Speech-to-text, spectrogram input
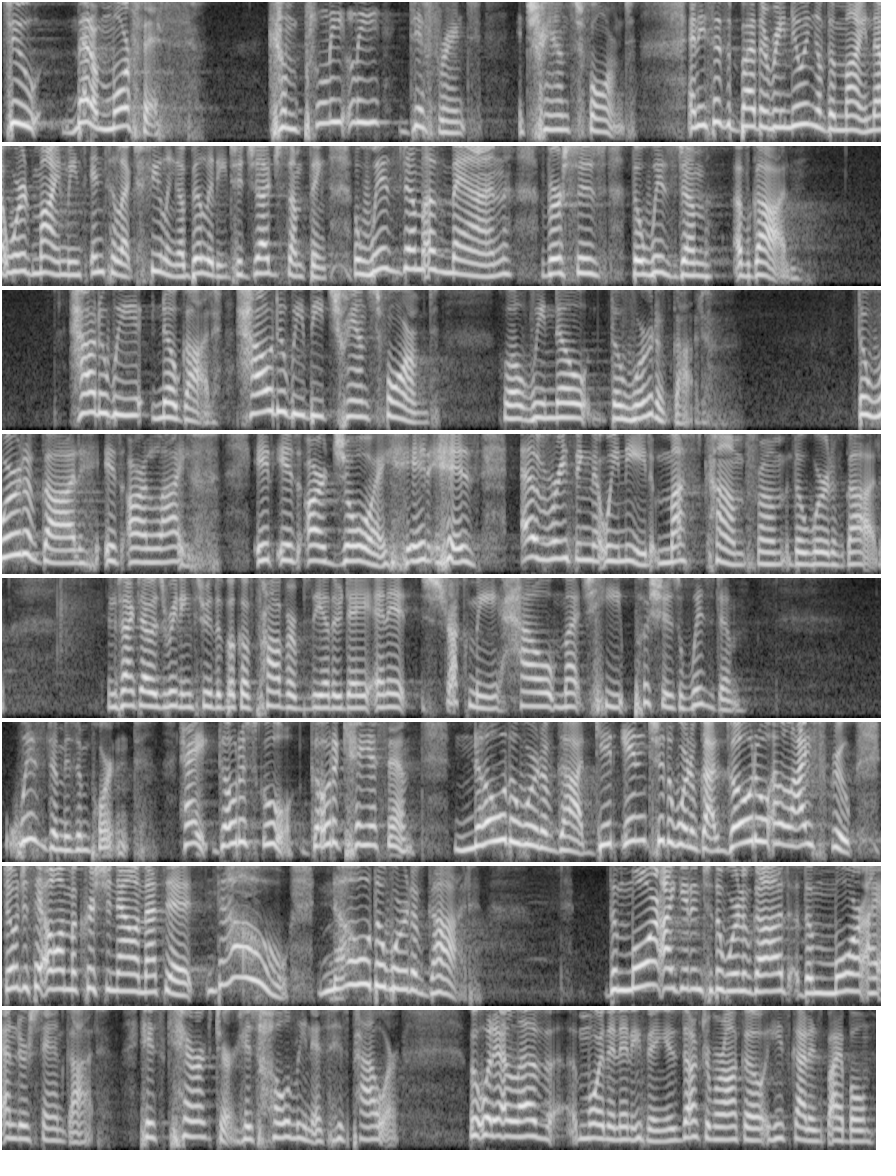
to metamorphose, completely different and transformed. And he says, by the renewing of the mind, that word mind means intellect, feeling, ability to judge something, the wisdom of man versus the wisdom of God. How do we know God? How do we be transformed? Well, we know the Word of God. The Word of God is our life. It is our joy. It is everything that we need must come from the Word of God. In fact, I was reading through the book of Proverbs the other day, and it struck me how much he pushes wisdom. Wisdom is important. Hey, go to school, go to KSM, know the Word of God, get into the Word of God, go to a life group. Don't just say, oh, I'm a Christian now and that's it. No, know the Word of God. The more I get into the Word of God, the more I understand God, His character, His holiness, His power. But what I love more than anything is Dr. Marocco, he's got his Bible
